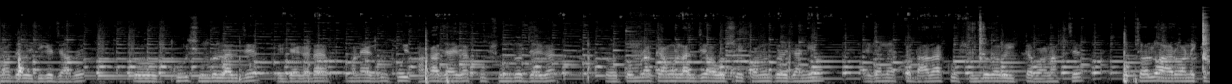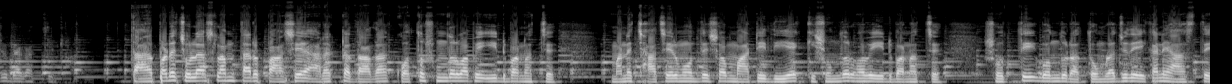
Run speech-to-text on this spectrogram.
আমাদের ওইদিকে যাবে। তো খুবই সুন্দর লাগছে। এই জায়গাটা মানে একদম খুবই ফাঁকা জায়গা, খুব সুন্দর জায়গা। তো তোমরা কেমন লাগছে অবশ্যই কমেন্ট করে জানিও। এখানে একটা দাদা খুব সুন্দরভাবে ইটটা বানাচ্ছে। চলো আরও অনেক কিছু দেখাচ্ছি। তারপরে চলে আসলাম তার পাশে আর একটা দাদা, কত সুন্দরভাবে ইট বানাচ্ছে। মানে ছাঁচের মধ্যে সব মাটি দিয়ে কি সুন্দরভাবে ইট বানাচ্ছে। সত্যি বন্ধুরা, তোমরা যদি এখানে আসতে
